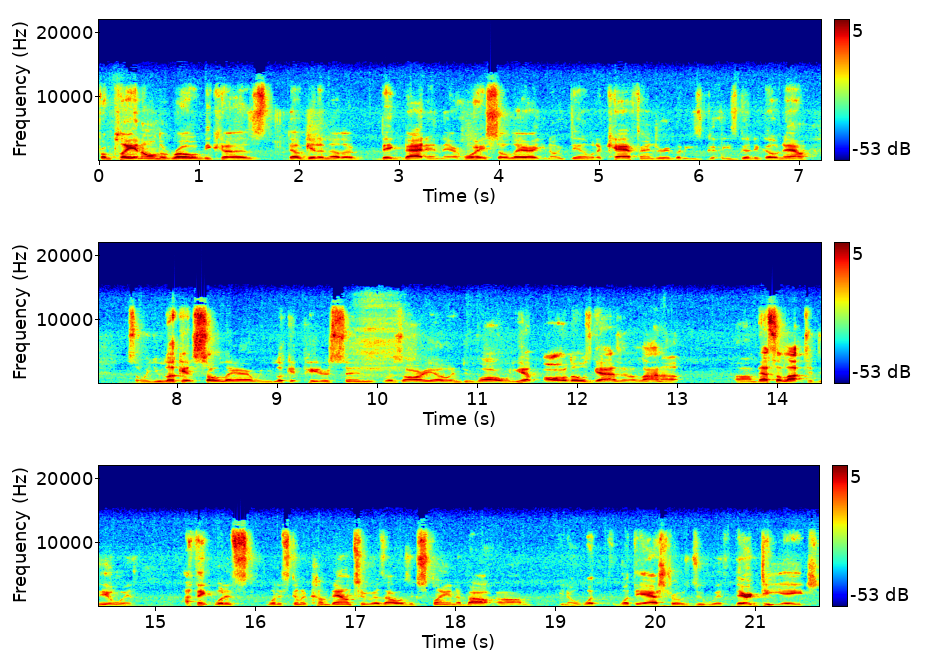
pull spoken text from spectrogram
from playing on the road because they'll get another big bat in there. Jorge Soler, you know, he's dealing with a calf injury, but he's good, he's good to go now. So when you look at Soler, when you look at Pederson, Rosario, and Duvall, when you have all those guys in a lineup, um, that's a lot to deal with. I think what it's what it's going to come down to, as I was explaining about, um, you know, what what the Astros do with their DH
